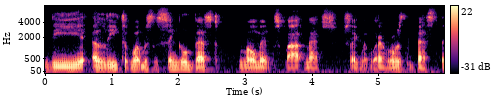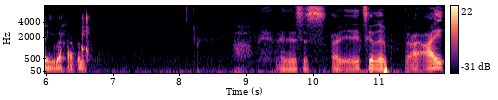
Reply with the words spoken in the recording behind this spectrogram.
the elite what was the single best moment, spot, match, segment, whatever. What was the best thing that happened? And this is it's gonna. I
